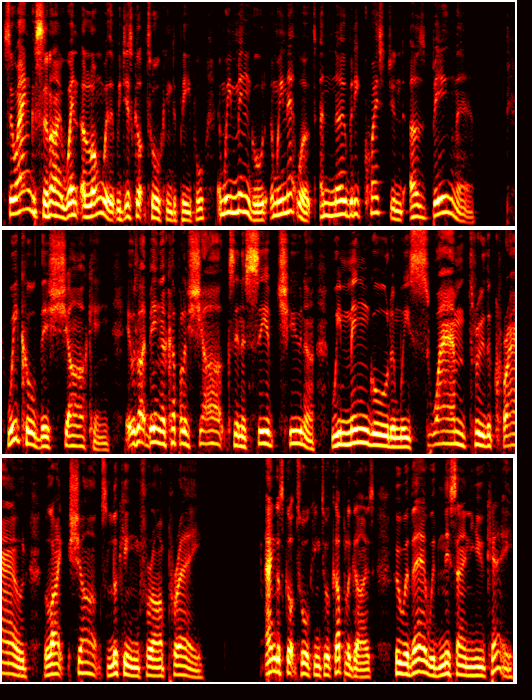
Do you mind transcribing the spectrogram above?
So Angus and I went along with it. We just got talking to people and we mingled and we networked and nobody questioned us being there. We called this sharking. It was like being a couple of sharks in a sea of tuna. We mingled and we swam through the crowd like sharks looking for our prey. Angus got talking to a couple of guys who were there with Nissan UK,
